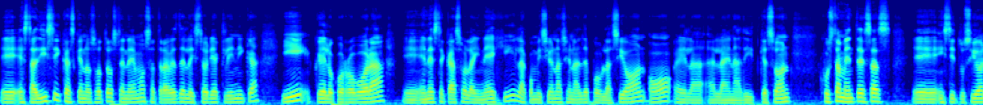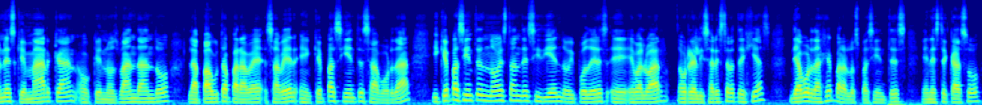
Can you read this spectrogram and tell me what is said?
eh, estadísticas que nosotros tenemos a través de la historia clínica y que lo corrobora eh, en este caso la INEGI, la Comisión Nacional de Población o eh, la, ENADIT, que son justamente esas eh, instituciones que marcan o que nos van dando la pauta para saber en qué pacientes abordar y qué pacientes no están decidiendo y poder eh, evaluar o realizar estrategias de abordaje para los pacientes, en este caso,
